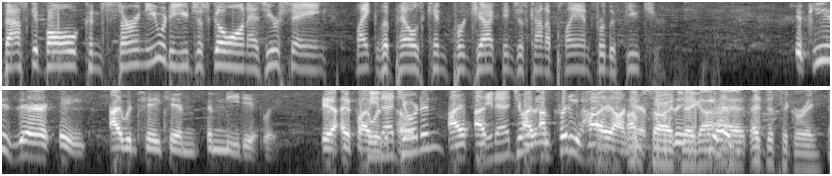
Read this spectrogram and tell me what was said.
basketball concern you, or do you just go on as you're saying, like the Pels can project and just kind of plan for the future? If he is there at eight, I would take him immediately. Yeah, if I See were the that, Jordan? I, I, See that, Jordan? I, am pretty high on him. I'm sorry, He Jake. has- I, I, I disagree.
